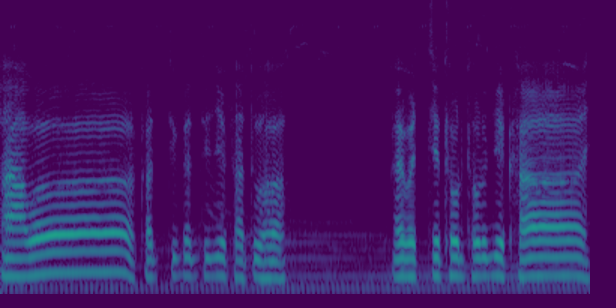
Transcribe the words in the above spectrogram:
આવો કત્તી કત્તી દેખાતું હ. હવે વચ્ચે થોડું થોડું દેખાય.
